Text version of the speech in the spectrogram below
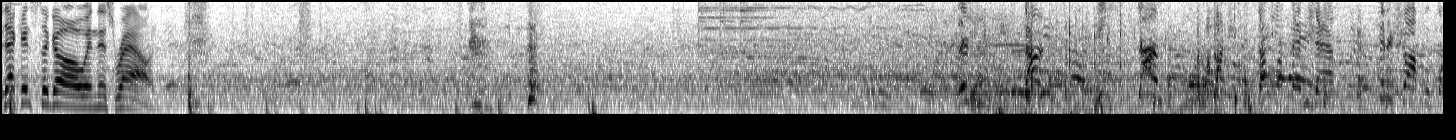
seconds to go in this round. Finish off with the...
